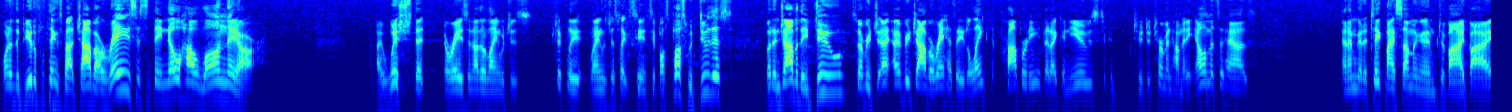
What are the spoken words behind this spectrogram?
one of the beautiful things about Java arrays is that they know how long they are. I wish that arrays in other languages, particularly languages like C and C++, would do this, but in Java they do. So every, every Java array has a length property that I can use to, to determine how many elements it has. And I'm gonna take my sum and divide by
